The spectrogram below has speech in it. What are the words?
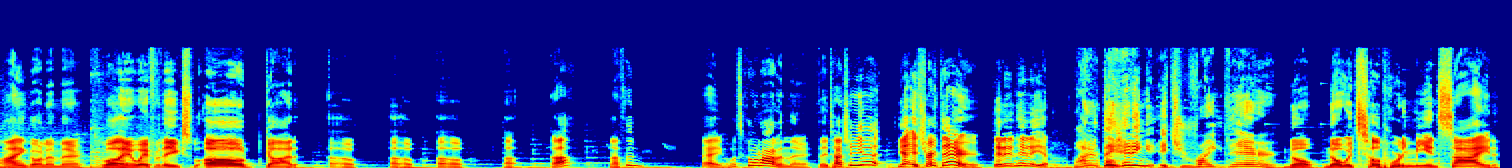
I ain't going in there. Well, hey, wait for the expl- Oh, God. Uh-oh. Uh-oh. Uh-oh. Uh, huh? Nothing? Hey, what's going on in there? Did they touch it yet? Yeah, it's right there. They didn't hit it yet. Why aren't they hitting it? It's right there. No, no, it's teleporting me inside.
